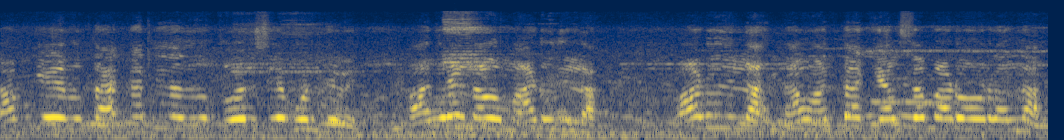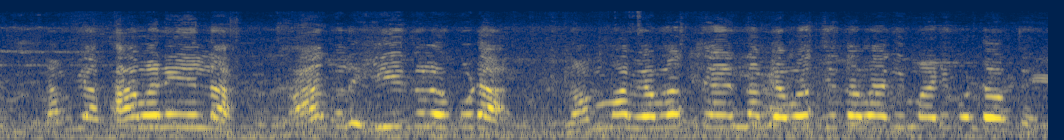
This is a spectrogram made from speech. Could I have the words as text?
ನಮ್ಗೆ ಏನು ತಾಕತ್ತಿದೆ ಅದನ್ನು ತೋರಿಸೇ ಕೊಡ್ತೇವೆ ಆದ್ರೆ ನಾವು ಮಾಡುವುದಿಲ್ಲ ಮಾಡುವುದಿಲ್ಲ ನಾವು ಅಂತ ಕೆಲಸ ಮಾಡುವವರಲ್ಲ. ನಮ್ಗೆ ಭಾವನೆ ಇಲ್ಲ. ಆಗಲೂ ಈಗಲೂ ಕೂಡ ನಮ್ಮ ವ್ಯವಸ್ಥೆಯನ್ನ ವ್ಯವಸ್ಥಿತವಾಗಿ ಮಾಡಿಕೊಂಡು ಹೋಗ್ತೇವೆ.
